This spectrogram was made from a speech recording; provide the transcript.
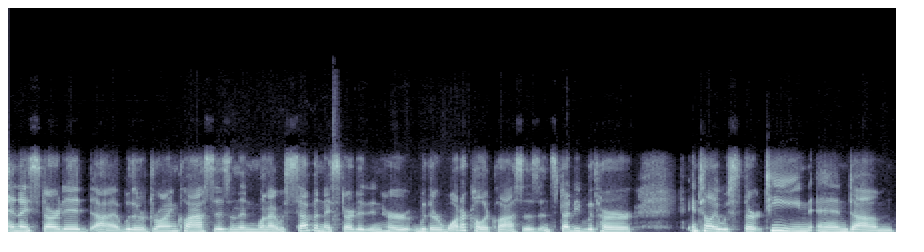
and I started uh, with her drawing classes. And then when I was seven, I started in her with her watercolor classes and studied with her until I was 13. And um,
